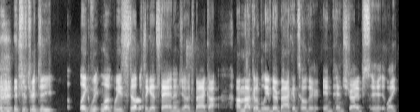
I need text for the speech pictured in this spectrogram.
it's just ridiculous. Like we look, we still have to get Stanton and Judge back. I, am not going to believe they're back until they're in pinstripes, it, like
